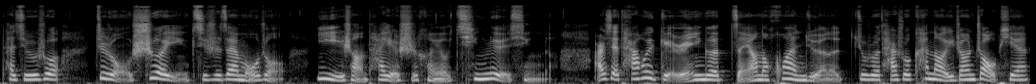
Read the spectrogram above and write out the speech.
他其实说这种摄影，其实在某种意义上，它也是很有侵略性的。而且它会给人一个怎样的幻觉呢？就是说，他说看到一张照片，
